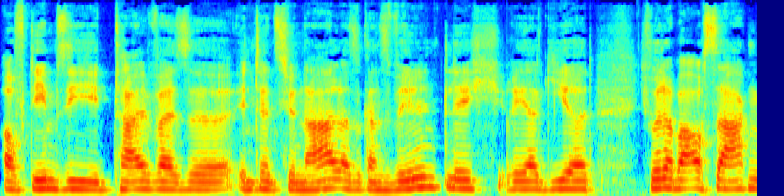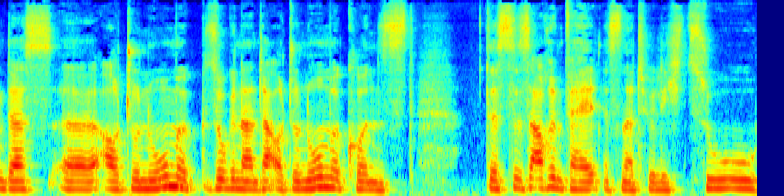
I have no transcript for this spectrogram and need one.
auf dem sie teilweise intentional, also ganz willentlich reagiert. Ich würde aber auch sagen, dass äh, autonome, sogenannte autonome Kunst das auch im Verhältnis natürlich zu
